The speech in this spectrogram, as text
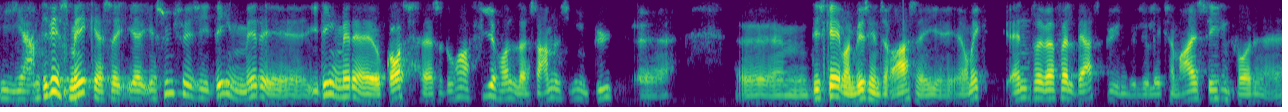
Jamen, det vil jeg ikke. Altså, jeg, jeg synes, at ideen med, det, ideen med det er jo godt. Altså, du har fire hold, der samles i en by. Øh, øh, det skaber en vis interesse i. Øh, om ikke andet, så i hvert fald værtsbyen vil jo lægge sig meget scenen for det. Øh,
